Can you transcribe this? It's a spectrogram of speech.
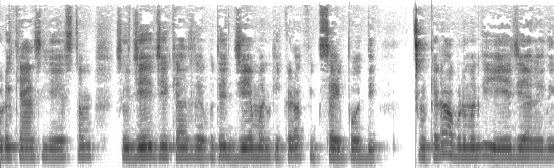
కూడా క్యాన్సిల్ చేస్తాం. సో జే జే క్యాన్సిల్ అయిపోతే జే మనకి ఇక్కడ ఫిక్స్ అయిపోద్ది. ఓకేనా? అప్పుడు మనకి ఏజే అనేది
